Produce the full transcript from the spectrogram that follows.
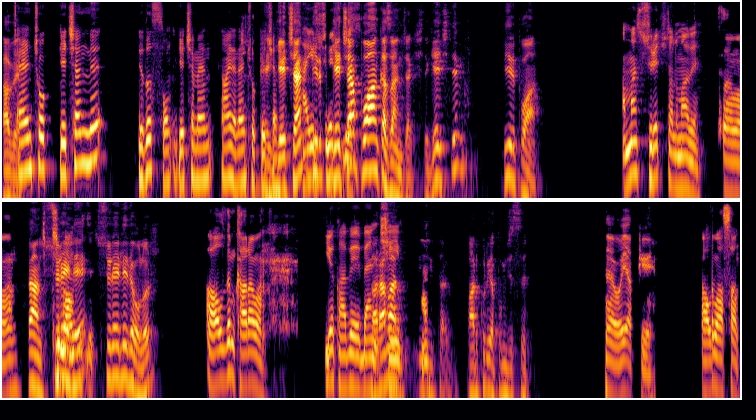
Tabii. En çok geçen mi ya da son geçemeyen aynen en çok E, geçen. geçen bir geçen puan kazanacak işte. Geçtim bir puan. Ama süre tutalım abi. Tamam. Tamam süreli aldı? süreli de olur. Aldım Karaman. Yok abi ben Karaman şeyim. parkur yapımcısı. He o yapıyor. Aldım Hasan.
